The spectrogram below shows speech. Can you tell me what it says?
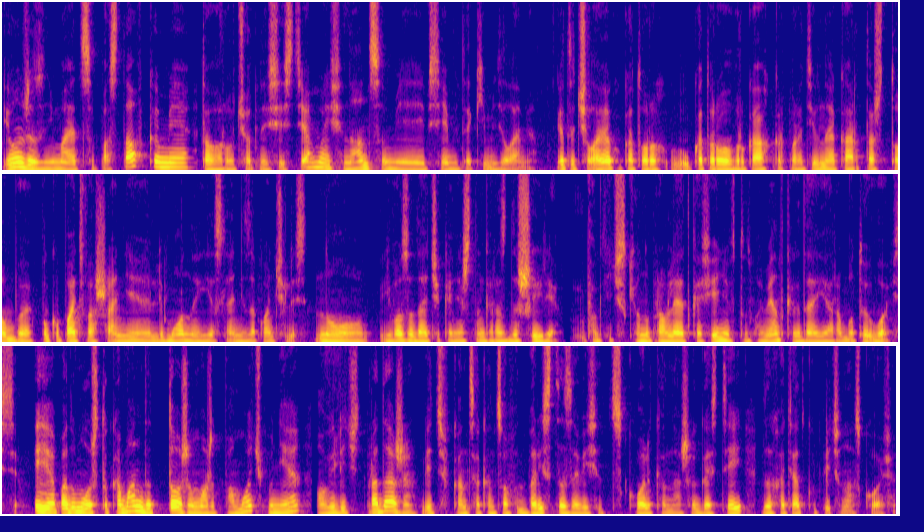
И он же занимается поставками, товароучетной системой, финансами и всеми такими делами. Это человек, у, которых, у которого в руках корпоративная карта, чтобы покупать в Ашане лимоны, если они закончились. Но его задачи, конечно, гораздо шире. Фактически он управляет кофейней в тот момент, когда я работаю в офисе. И я подумала, что команда тоже может помочь мне увеличить продажи. Ведь в конце концов от бариста зависит, сколько наших гостей захотят купить у нас кофе.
